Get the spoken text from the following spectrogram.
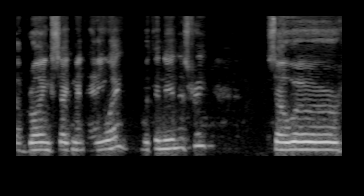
a growing segment anyway within the industry. So we're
